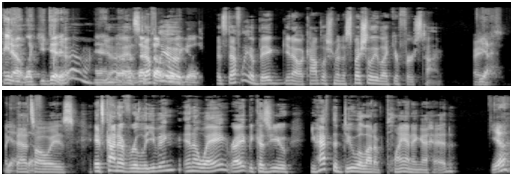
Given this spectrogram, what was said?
you know, like you did it, Yeah, and yeah, uh, it's that felt definitely really a good. it's definitely a big you know accomplishment, especially like your first time. right? Yes. Like yeah, that's definitely. always it's kind of relieving in a way, right? Because you you have to do a lot of planning ahead Yeah,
